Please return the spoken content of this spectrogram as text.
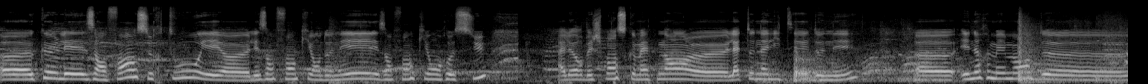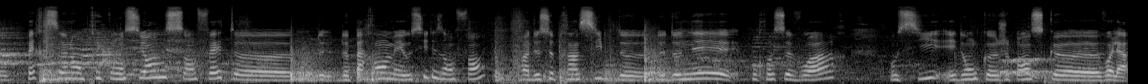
euh, que les enfants surtout, et les enfants qui ont donné, les enfants qui ont reçu. Alors ben, je pense que maintenant la tonalité est donnée. Euh, énormément de personnes ont pris conscience, en fait, euh, de, parents, mais aussi des enfants, de ce principe de, donner pour recevoir aussi. Et donc, euh, je pense que voilà,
